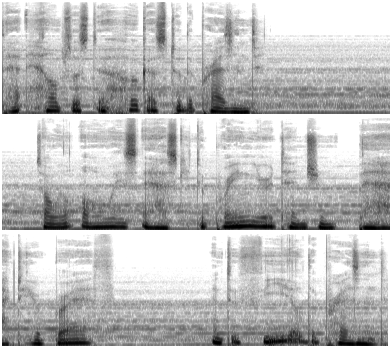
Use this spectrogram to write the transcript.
that helps us to hook us to the present. So I will always ask you to bring your attention back to your breath and to feel the present.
